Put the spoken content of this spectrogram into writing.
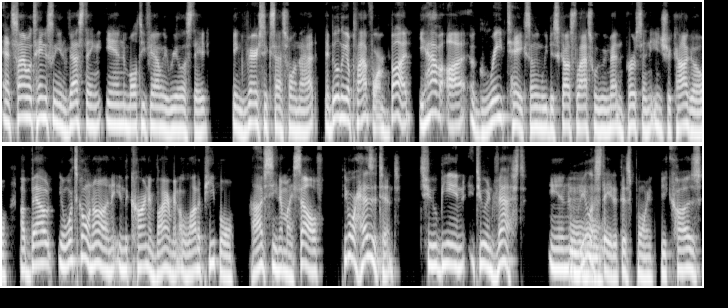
and simultaneously investing in multifamily real estate being very successful in that and building a platform. But you have a, a, great take, something we discussed last week. We met in person in Chicago about you know, what's going on in the current environment. A lot of people, I've seen it myself, people are hesitant to be in, to invest in mm. real estate at this point because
